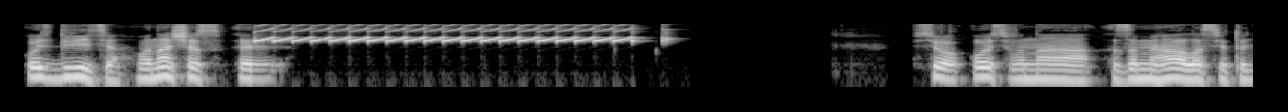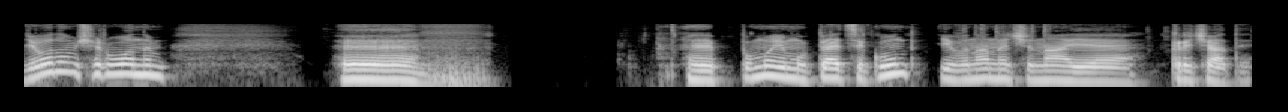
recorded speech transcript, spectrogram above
Ось дивіться, вона зараз. Все, ось вона замигала світодіодом червоним. Е... Е, по-моєму, 5 секунд, і вона починає кричати.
